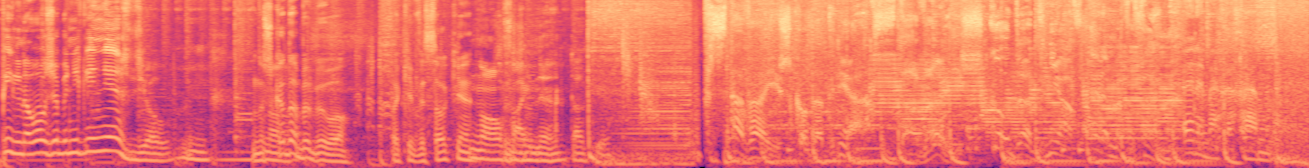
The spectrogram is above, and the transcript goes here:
pilnował, żeby nikt jej nie zdjął. No szkoda by było. Takie wysokie. No, fajne takie. Wstawaj, szkoda dnia. Wstawaj, szkoda dnia w RMF FM. RMF FM.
